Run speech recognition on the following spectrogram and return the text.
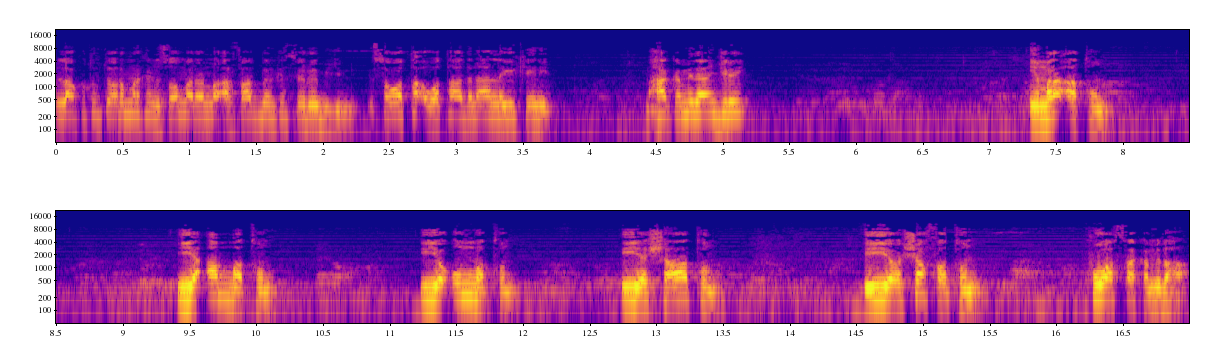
Ilaa kutubtii hore markaynu soo marayno alfaad baynu ka soo reebi jirnay. Isagoo ta wata haddana aan laga keenin. Maxaa ka mid ahaan jiray? Imra'atun iyo ammatun iyo ummatun iyo shaatun iyo shafatun. Kuwaasaa ka mid ahaa.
